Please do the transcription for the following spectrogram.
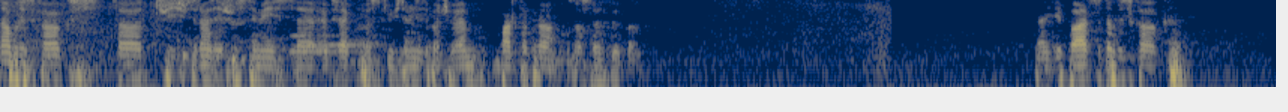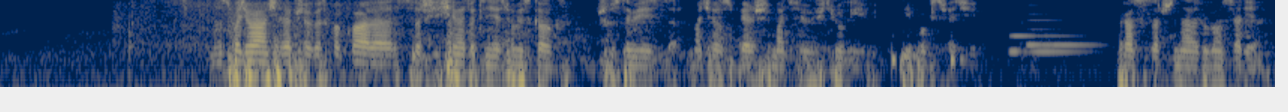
Dobry skok, 134 metry, szóste miejsce, egzekwo, z kimś tam nie zobaczyłem. Barto Pro został tylko. Będzie bardzo dobry skok. No spodziewałem się lepszego skoku, ale 137 metrów to nie jest słaby skok. Szóste miejsce, Macios pierwszy, Maciuś drugi, Lipox trzeci. Wraz zaczyna drugą serię.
